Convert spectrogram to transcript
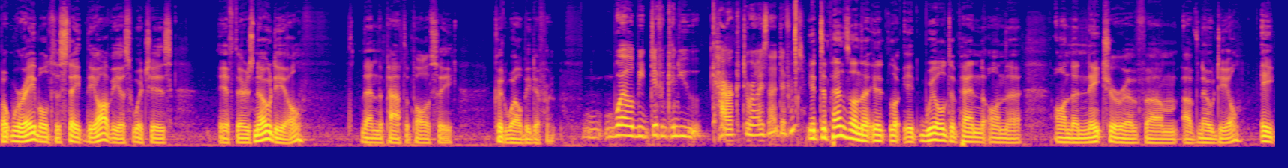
But we're able to state the obvious, which is if there's no deal, then the path of policy could well be different. Well, be different. Can you characterize that difference? It depends on the. It, look, it will depend on the on the nature of um, of no deal. A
